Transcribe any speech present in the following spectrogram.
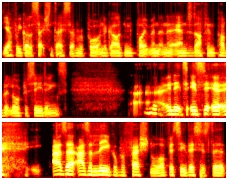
yeah, we got a Section 37 report and a guardian appointment, and it ended up in public law proceedings. Uh, and it's it's uh, as a as a legal professional, obviously this is the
